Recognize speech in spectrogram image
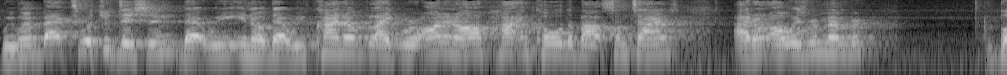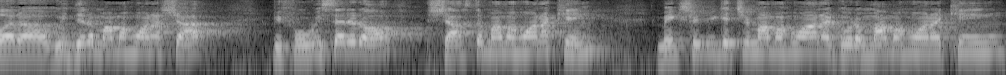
we went back to a tradition that we, you know, that we've kind of like we're on and off, hot and cold about sometimes. I don't always remember, but uh, we did a Mama Juana shot before we set it off. Shouts to Mama Juana King. Make sure you get your Mama Juana. Go to Mama Juana King.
